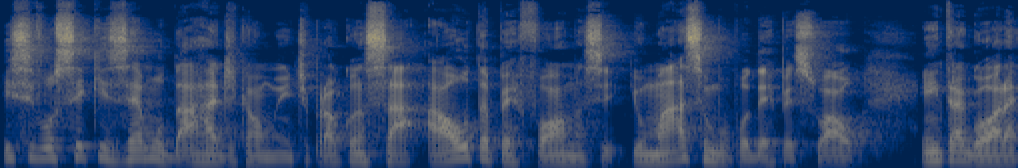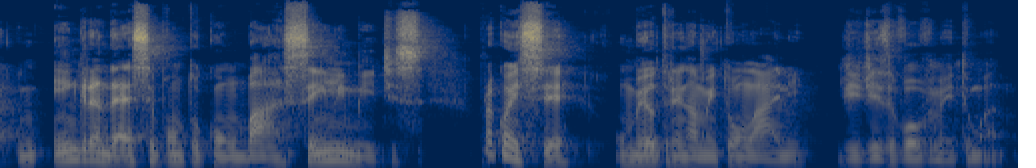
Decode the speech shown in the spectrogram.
E se você quiser mudar radicalmente para alcançar alta performance e o máximo poder pessoal, entre agora em engrandece.com/sem limites para conhecer o meu treinamento online de desenvolvimento humano.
